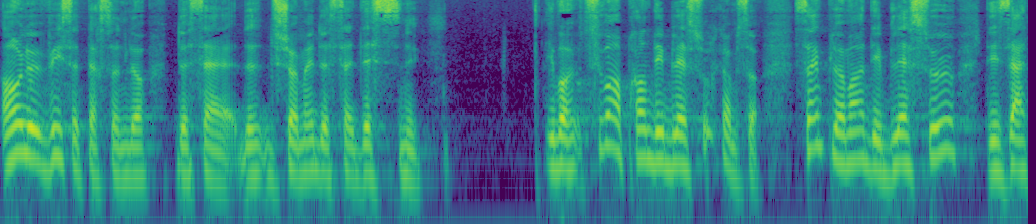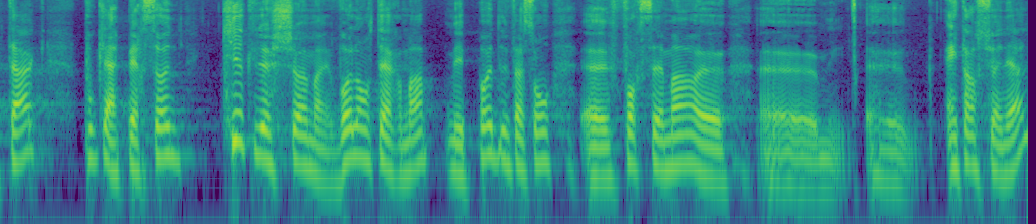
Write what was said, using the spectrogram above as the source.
enlever cette personne-là de du chemin de sa destinée. Il va souvent prendre des blessures comme ça, simplement des blessures, des attaques pour que la personne quitte le chemin volontairement, mais pas de façon forcément intentionnelle.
